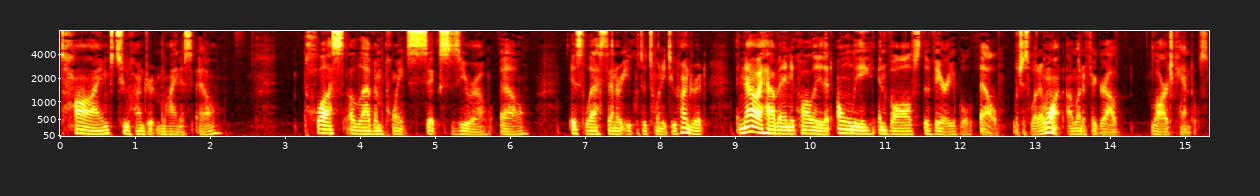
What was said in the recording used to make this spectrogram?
times 200 minus L plus 11.60 L is less than or equal to 2200. And now I have an inequality that only involves the variable L, which is what I want. I want to figure out large candles.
